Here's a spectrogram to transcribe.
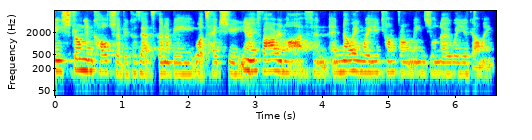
be strong in culture because that's going to be what takes you you know far in life. And and knowing where you come from means you'll know where you're going.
